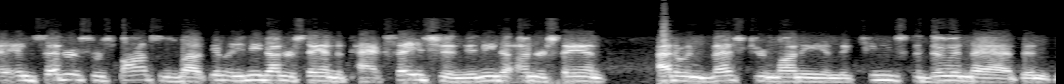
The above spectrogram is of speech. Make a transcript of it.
And Cedric's response was about, you know, you need to understand the taxation. You need to understand how to invest your money and the keys to doing that. And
